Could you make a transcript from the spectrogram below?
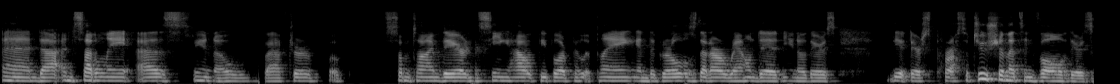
And uh, and suddenly, as you know, after some time there and seeing how people are playing and the girls that are around it, you know, there's there's prostitution that's involved there's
